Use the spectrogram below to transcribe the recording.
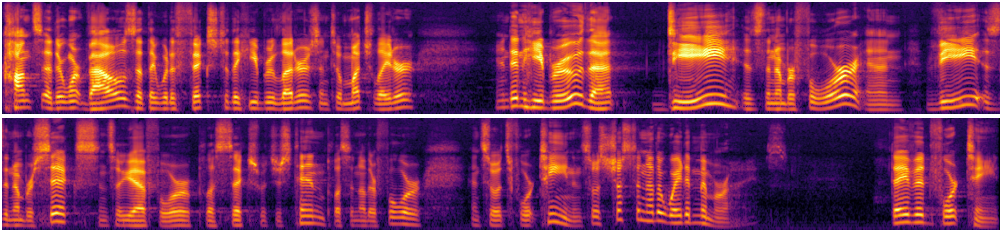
cons- uh, there weren't vowels that they would have fixed to the Hebrew letters until much later. And in Hebrew, that D is the number four, and V is the number six. And so you have four plus six, which is 10, plus another four. And so it's 14. And so it's just another way to memorize. David, 14.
